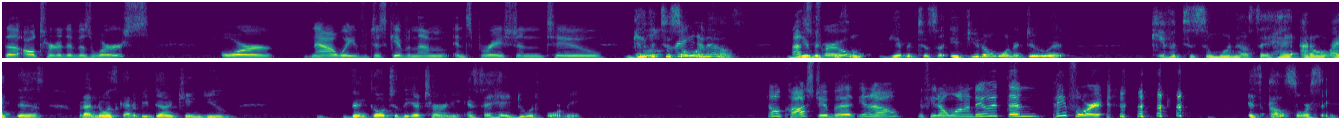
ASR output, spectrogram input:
the alternative is worse. Or now we've just given them inspiration to give it to someone else. That's give it true. To some, give it to some. If you don't want to do it, give it to someone else. Say, hey, I don't like this, but I know it's got to be done. Can you? Then go to the attorney and say, hey, do it for me. it'll cost you, but you know, if you don't want to do it, then pay for it. It's outsourcing.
